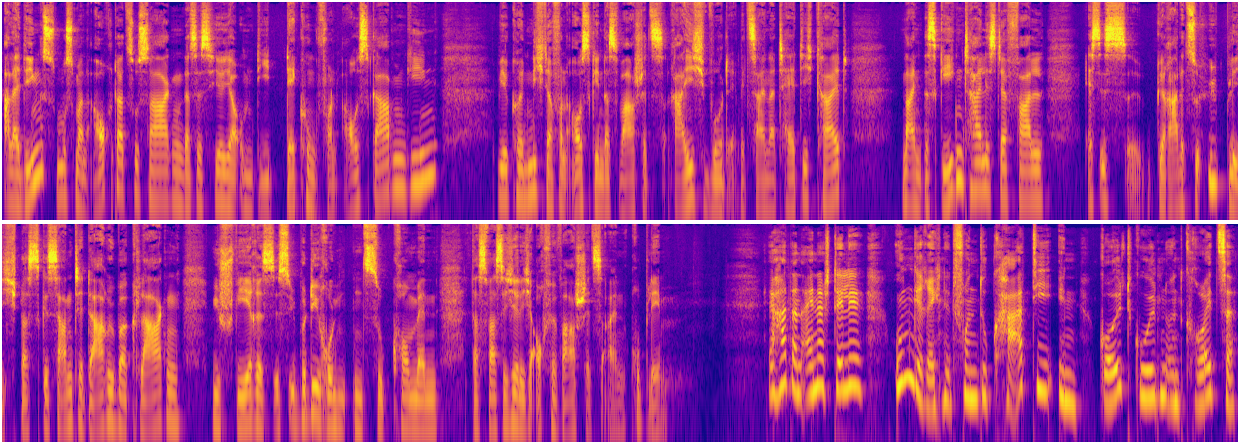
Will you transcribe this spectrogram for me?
Allerdings muss man auch dazu sagen, dass es hier ja um die Deckung von Ausgaben ging. Wir können nicht davon ausgehen, dass Warschitz reich wurde mit seiner Tätigkeit. Nein, das Gegenteil ist der Fall. Es ist äh, geradezu üblich, dass Gesandte darüber klagen, wie schwer es ist, über die Runden zu kommen. Das war sicherlich auch für Warschitz ein Problem. Er hat an einer Stelle umgerechnet von Ducati in Gold, Gulden und Kreuzer.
